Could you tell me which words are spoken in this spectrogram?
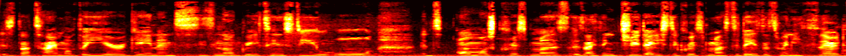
It's that time of the year again and seasonal greetings to you all. It's almost christmas. It's i think two days to christmas. Today's the 23rd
